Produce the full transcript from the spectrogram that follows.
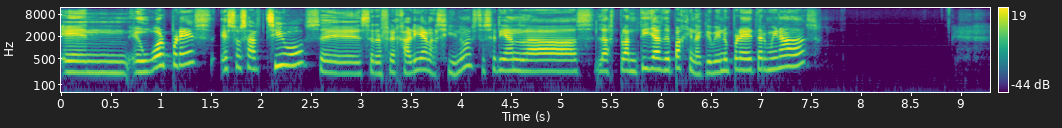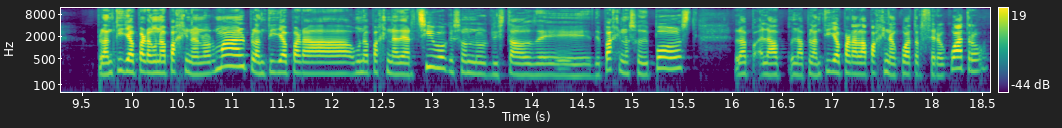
En, WordPress esos archivos se reflejarían así. ¿no? Estas serían las, las plantillas de página que vienen predeterminadas Plantilla para una página normal, plantilla para una página de archivo, que son los listados de, páginas o de post, la, plantilla para la página 404.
